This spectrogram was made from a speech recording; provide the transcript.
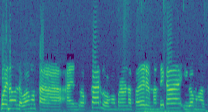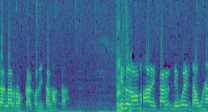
Bueno, lo vamos a, a enroscar, lo vamos a poner en una asadera mantecada y vamos a hacer la rosca con esa masa. Perfecto. Eso lo vamos a dejar de vuelta una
